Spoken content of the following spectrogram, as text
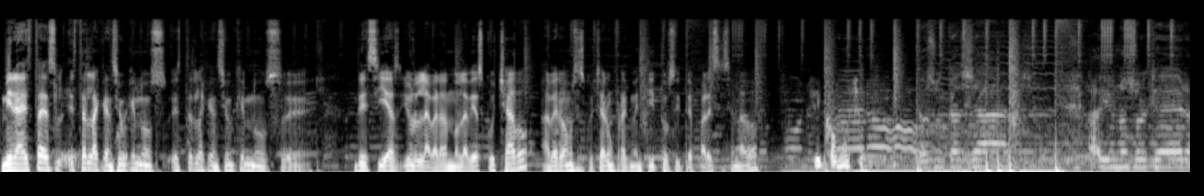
mira esta es esta es la canción que nos esta es la canción que nos eh, decías. Yo la verdad no la había escuchado. A ver vamos a escuchar un fragmentito si te parece senador. Sí con mucho hay una soltera.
